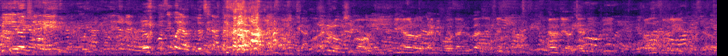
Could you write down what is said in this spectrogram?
ပြီးလို့ရှိရင်ကိုစီပေါ်ရောက်လို့ရှိတာအဲ့လိုတော့မရှိပါဘူးအဓိကတော့တိုင်းပြည်ပေါ်တိုင်းပြည်ဘက်လည်းဖြစ်နေတယ်အဲ့တော့တရားချက်နေပြီးကောင်းစိုးလေးပြောကြတော့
